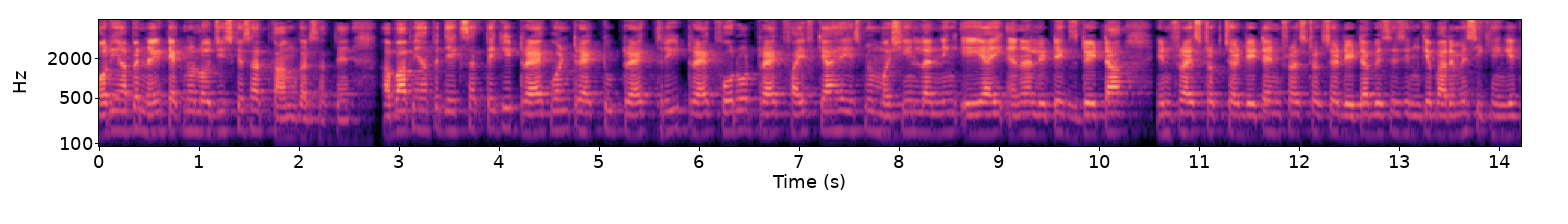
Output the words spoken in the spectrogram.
और यहाँ पे नई टेक्नोलॉजीज़ के साथ काम कर सकते हैं। अब आप यहाँ पे देख सकते हैं कि track one track two track three track four और ट्रैक फाइव क्या है? इसमें machine learning A I analytics data infrastructure data infrastructure databases इनके बारे में सीखेंगे।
